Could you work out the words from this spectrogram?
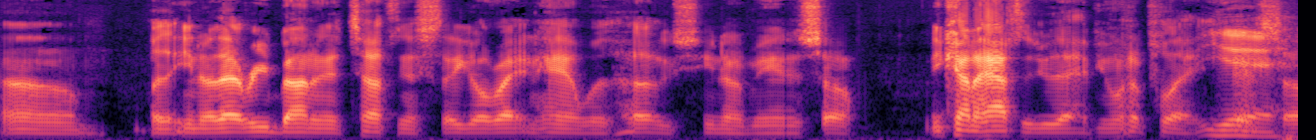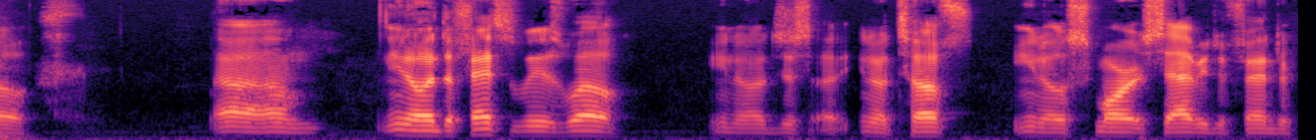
Um, but you know that rebounding and toughness, they go right in hand with hugs. You know what I mean? And so, you kind of have to do that if you want to play. Yeah. And so, um, you know, and defensively as well. You know, just uh, you know, tough. You know, smart, savvy defender.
